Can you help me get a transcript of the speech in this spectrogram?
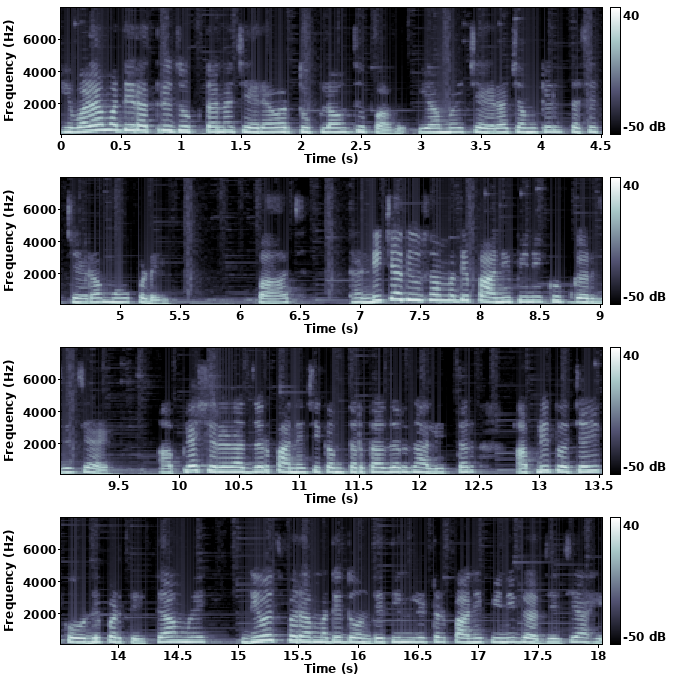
हिवाळ्यामध्ये रात्री झोपताना चेहऱ्यावर तूप लावून झोपावे. यामुळे चेहरा चमकेल तसेच चेहरा मऊ पडेल. पाच थंडीच्या दिवसामध्ये पाणी पिणे खूप गरजेचे आहे. आपल्या शरीरात जर पाण्याची कमतरता जर झाली तर आपली त्वचाही कोरडी पडते. त्यामुळे दिवसभरामध्ये दोन ते तीन लिटर पाणी पिणे गरजेचे आहे.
